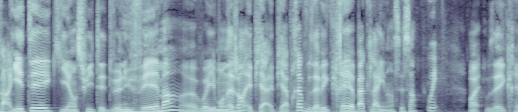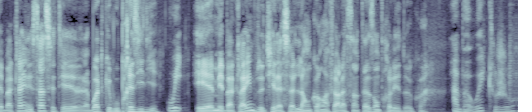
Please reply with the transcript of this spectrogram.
Variété, qui ensuite est devenu VMA, euh, vous voyez mon agent, et puis, et puis après, vous avez créé Backline, hein, c'est ça? Oui, Ouais, vous avez créé Backline, et ça, c'était la boîte que vous présidiez. oui. Et mais Backline, vous étiez la seule, là encore, à faire la synthèse entre les deux, quoi. Ah bah oui, toujours.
